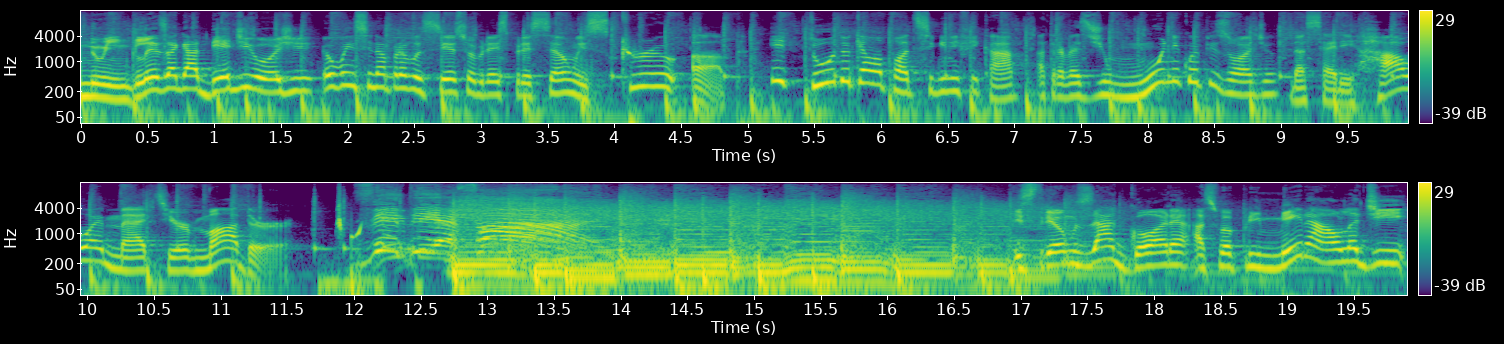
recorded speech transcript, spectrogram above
No Inglês HD de hoje, eu vou ensinar para você sobre a expressão screw up e tudo o que ela pode significar através de um único episódio da série How I Met Your Mother. VPFI! Estreamos agora a sua primeira aula de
